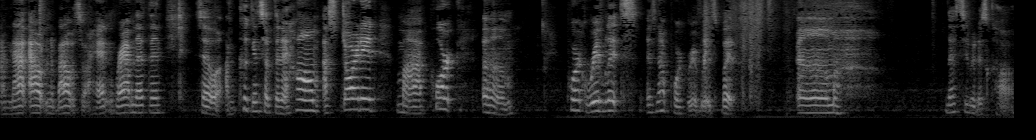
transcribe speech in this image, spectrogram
I'm not out and about, so I hadn't grabbed nothing. So I'm cooking something at home. I started my pork um, pork riblets. It's not pork riblets, but um, let's see what it's called.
